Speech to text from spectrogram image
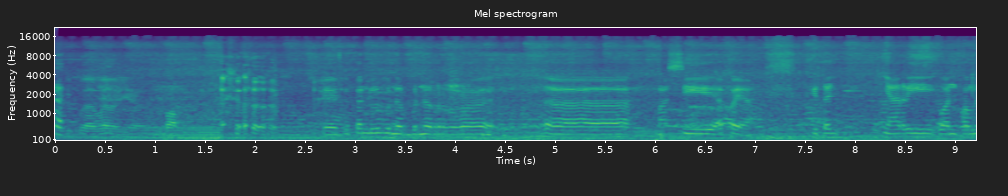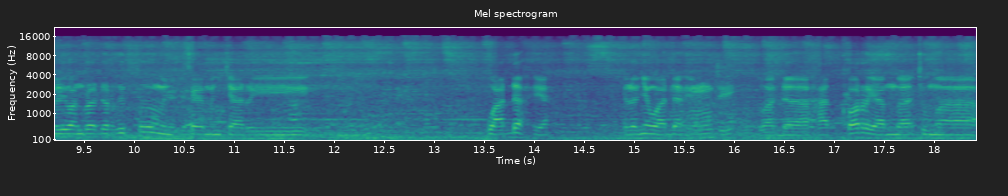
Ibu awal ya. ya itu kan dulu bener-bener eh, masih apa ya kita nyari One Family One Brotherhood tuh men- kayak mencari wadah ya. Istilahnya wadah ya. Hmm, wadah hardcore yang nggak cuma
